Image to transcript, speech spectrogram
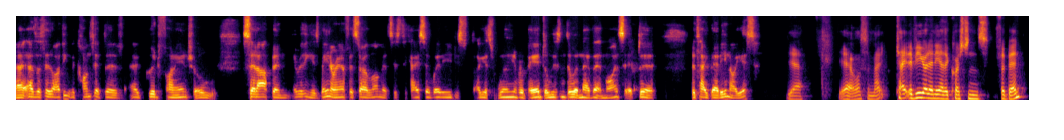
uh, as I said, I think the concept of a good financial setup and everything has been around for so long. It's just a case of whether you're just I guess willing and prepared to listen to it and have that mindset to to take that in. I guess. Yeah, yeah, awesome, mate. Kate, have you got any other questions for Ben?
